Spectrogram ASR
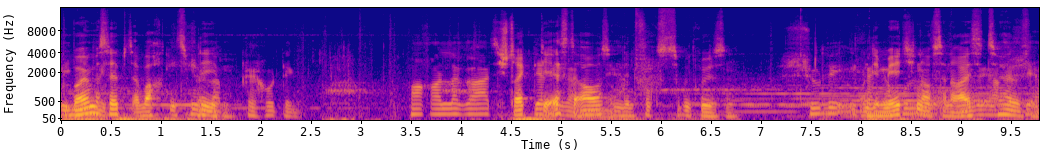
Die Bäume selbst erwachten zum Leben. Sie streckten die Äste aus, um den Fuchs zu begrüßen. und dem Mädchen auf seiner Reise zu helfen.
